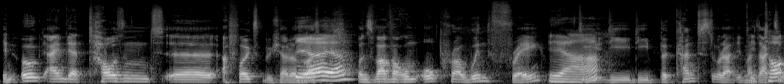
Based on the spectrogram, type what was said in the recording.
in irgendeinem der tausend äh, Erfolgsbücher oder Ja, sowas. ja. Und zwar, warum Oprah Winfrey, Ja. die, die, die bekannteste oder man Die sagt sogar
